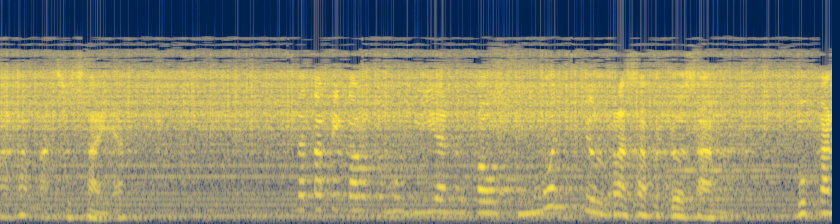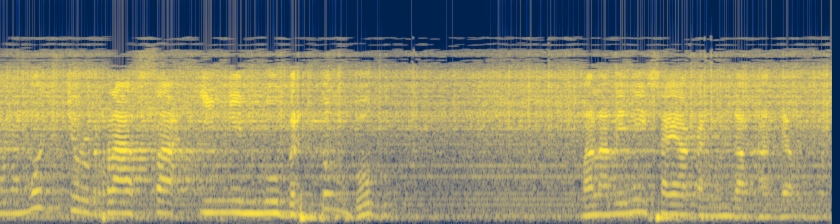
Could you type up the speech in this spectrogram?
Paham maksud saya? Tetapi kalau kemudian engkau muncul rasa berdosamu, bukan muncul rasa inginmu bertumbuh, malam ini saya akan undang Anda untuk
